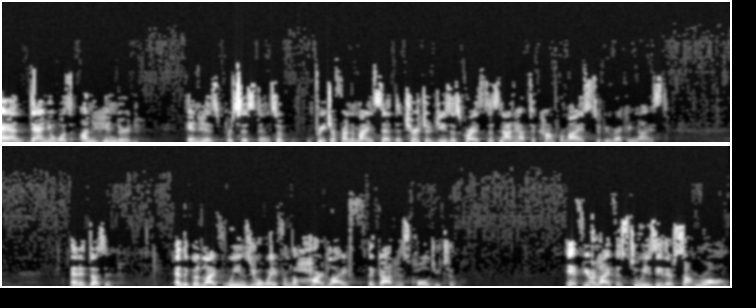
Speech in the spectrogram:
And Daniel was unhindered in his persistence. A preacher friend of mine said the Church of Jesus Christ does not have to compromise to be recognized. And it doesn't. And the good life weans you away from the hard life that God has called you to. If your life is too easy, there's something wrong.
